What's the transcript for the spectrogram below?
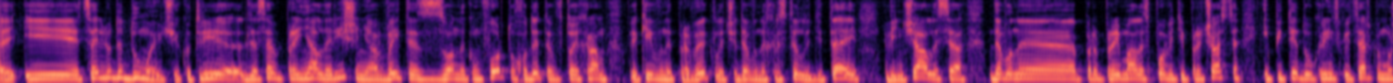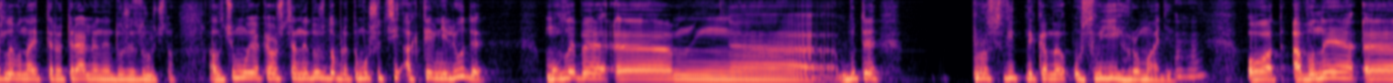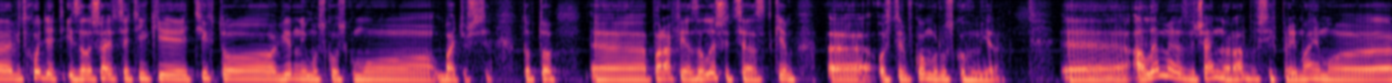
Е, І це люди думаючі, котрі для себе прийняли рішення вийти з зони комфорту, ходити в той храм, в який вони привикли, чи де вони хрестили дітей, вінчалися, де вони приймали сповідь і причастя, і піти до української церкви, можливо, навіть територіально не дуже зручно. Але чому я кажу, що це не дуже добре? Тому що ці активні люди могли би е, е, бути просвітниками у своїй громаді. От, а вони е, відходять і залишаються тільки ті, хто вірний московському батюшці. Тобто е, парафія залишиться з таким е, острівком руського міра. Е, але ми, звичайно, радо всіх приймаємо,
